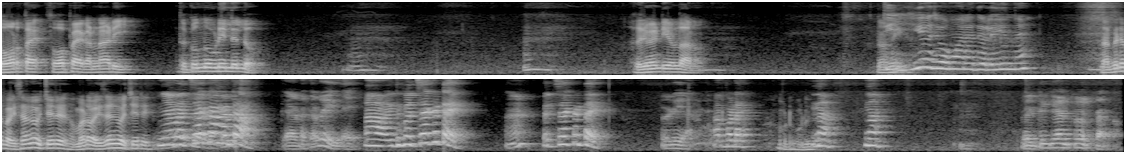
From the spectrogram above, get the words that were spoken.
തോർത്തെ സോപ്പ കണ്ണാടി ഇതൊക്കെ ഒന്നും ഇവിടെ ഇല്ലല്ലോ. അതിനു വേണ്ടിയുള്ളതാണ് നന്ദി. തീയ ജോമോനെ തെളിയുന്നേ. എന്നാ പിന്നെ പൈസ അങ്ങ് വെച്ചേര് അമ്മയുടെ പൈസ അങ്ങ് വെച്ചേര്. ഞാൻ വെച്ചേക്കാം കേട്ടാ. കിടക്കണില്ലേ? ആ ഇത് വെച്ചേക്കട്ടെ. ഏ വെച്ചേക്കട്ടെ. എവിടെയാ അവിടെ കൊടു, കൊടു. എന്നാ എന്നാ പെട്ടിക്കകത്ത് വെച്ചേക്കാം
